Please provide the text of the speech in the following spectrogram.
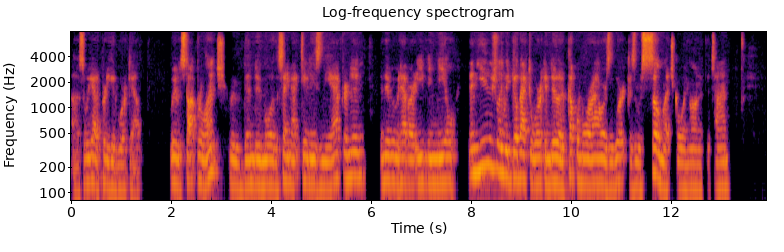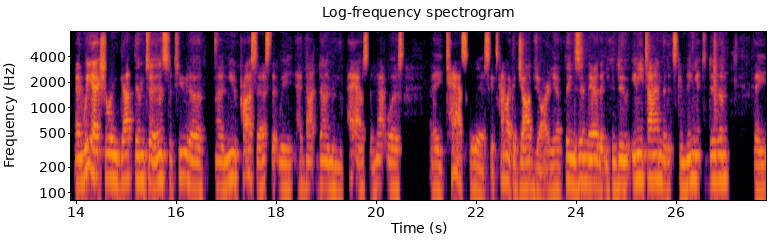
Uh, so we got a pretty good workout. We would stop for lunch. We would then do more of the same activities in the afternoon, and then we would have our evening meal. Then usually we'd go back to work and do a couple more hours of work because there was so much going on at the time. And we actually got them to institute a, a, new process that we had not done in the past, and that was a task list. It's kind of like a job jar. You have things in there that you can do anytime that it's convenient to do them. They,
